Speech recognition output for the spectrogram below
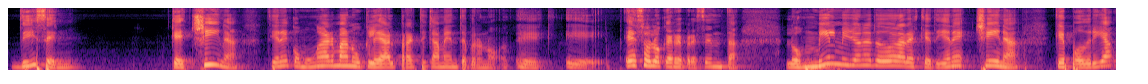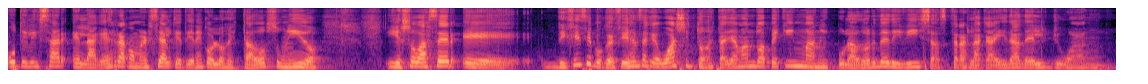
dicen que China tiene como un arma nuclear prácticamente, pero no, eh, eh, eso es lo que representa los mil millones de dólares que tiene China que podría utilizar en la guerra comercial que tiene con los Estados Unidos y eso va a ser eh, difícil porque fíjense que Washington está llamando a Pekín manipulador de divisas tras la caída del yuan.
